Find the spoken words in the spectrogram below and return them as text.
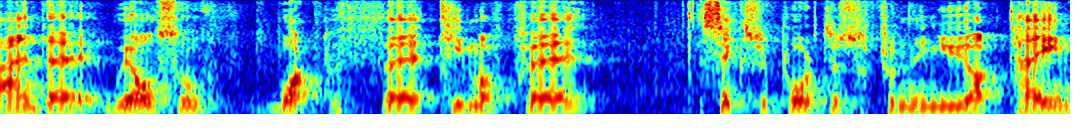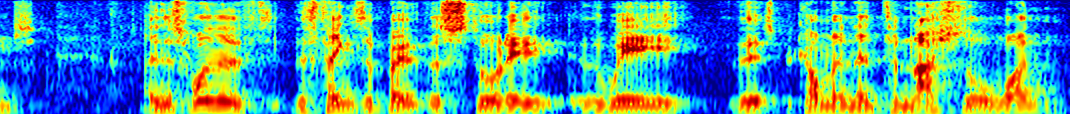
and uh, we also worked with a team of uh, six reporters from the New York Times. And it's one of the things about this story, the way that it's become an international one.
